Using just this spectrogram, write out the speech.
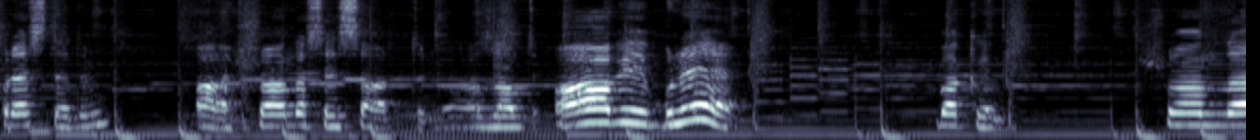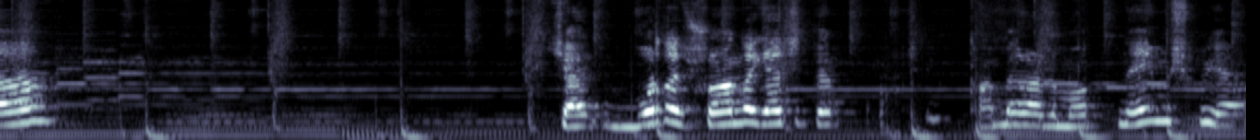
Press dedim. Aa şu anda sesi arttırıyor. Azaltıyor. Abi bu ne? Bakın. Şu anda Kend- Burada şu anda gerçekten kamera remote neymiş bu ya?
